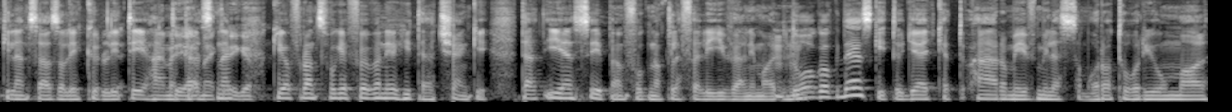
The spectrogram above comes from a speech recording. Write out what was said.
8-9 körüli THM-ek lesznek. Ki a franc fogja fölvenni a hitelt? Senki. Tehát ilyen szépen fognak lefelé ívelni majd uh-huh. dolgok, de ez ki tudja, egy-kettő-három év mi lesz a moratóriummal,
